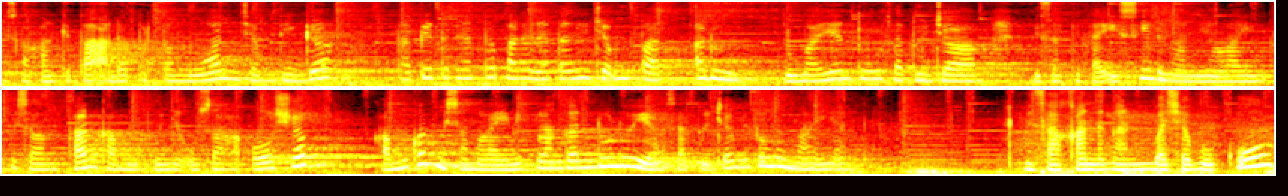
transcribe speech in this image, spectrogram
Misalkan kita ada pertemuan jam 3 tapi ternyata pada datangnya jam 4 aduh lumayan tuh satu jam. Bisa kita isi dengan yang lain. Misalkan kamu punya usaha all shop kamu kan bisa melayani pelanggan dulu ya. Satu jam itu lumayan. Misalkan dengan baca buku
